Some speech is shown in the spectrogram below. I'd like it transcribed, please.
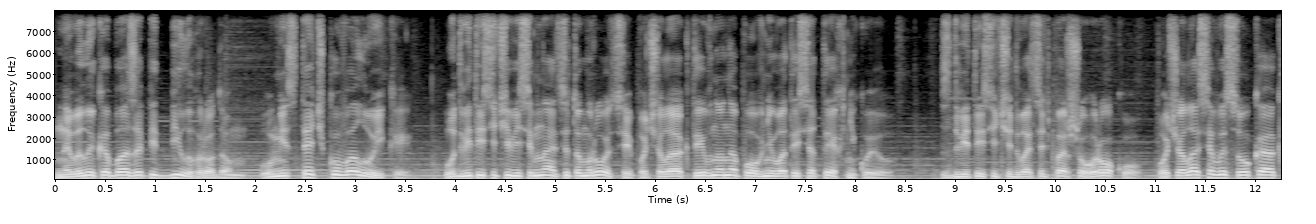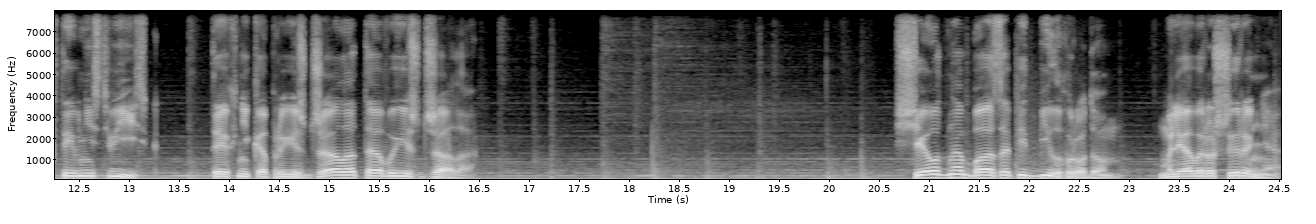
Невелика база під Білгородом у містечку Валуйки у 2018 році почала активно наповнюватися технікою. З 2021 року почалася висока активність військ. Техніка приїжджала та виїжджала. Ще одна база під Білгородом. Мляве розширення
